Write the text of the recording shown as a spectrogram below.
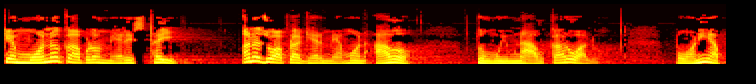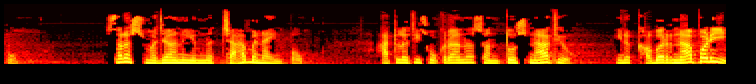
કે મોનો કે આપણો મેરેજ થઈ. અને જો આપણા ઘેર મહેમાન આવો, તો હું એમને આવકારો આલું. પોણી આપું. સરસ મજાનું એમને ચા બનાવીને પઉં આટલેથી છોકરાને સંતોષ ના થયો. એને ખબર ના પડી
